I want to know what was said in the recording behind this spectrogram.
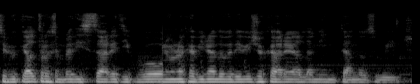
Sì, più che altro sembra di stare tipo in una cabina dove devi giocare alla Nintendo Switch.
